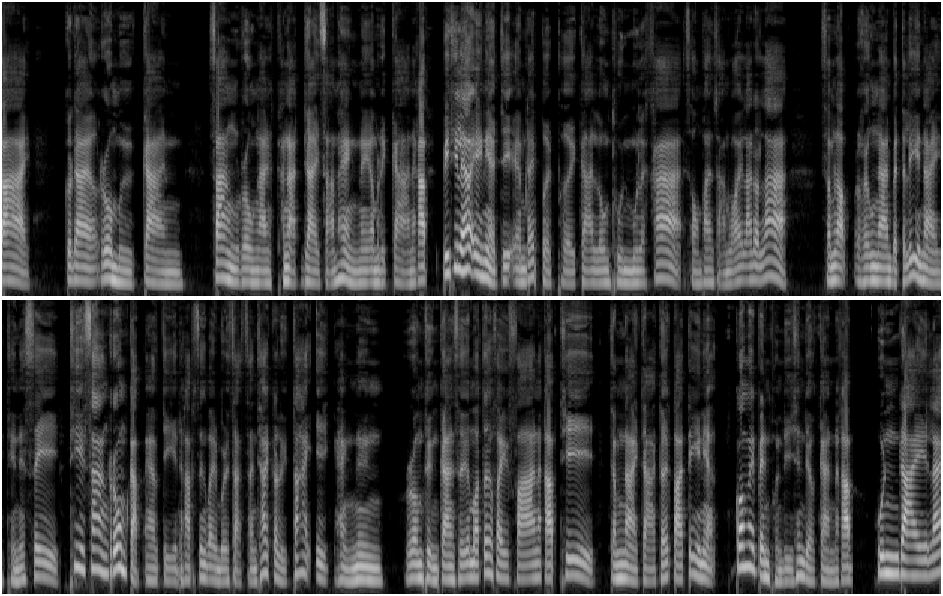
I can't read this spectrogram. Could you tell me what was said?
ใต้ ก็ได้ร่วมมือกันสร้างโรงงานขนาดใหญ่ 3 แห่งในอเมริกานะครับ ปีที่แล้วเองเนี่ย GM ได้เปิดเผยการลงทุนมูลค่า 2,300 ล้านดอลลาร์สำหรับโรงงานแบตเตอรี่ในเทนเนสซีที่สร้างร่วมกับ LG นะครับ ซึ่งเป็นบริษัทสัญชาติเกาหลีใต้อีกแห่งหนึ่ง รวมถึงการซื้อมอเตอร์ไฟฟ้านะครับ ที่จำหน่ายจาก Third Party เนี่ย ก็ไม่เป็นผลดีเช่นเดียวกันนะครับฮุนไดและ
